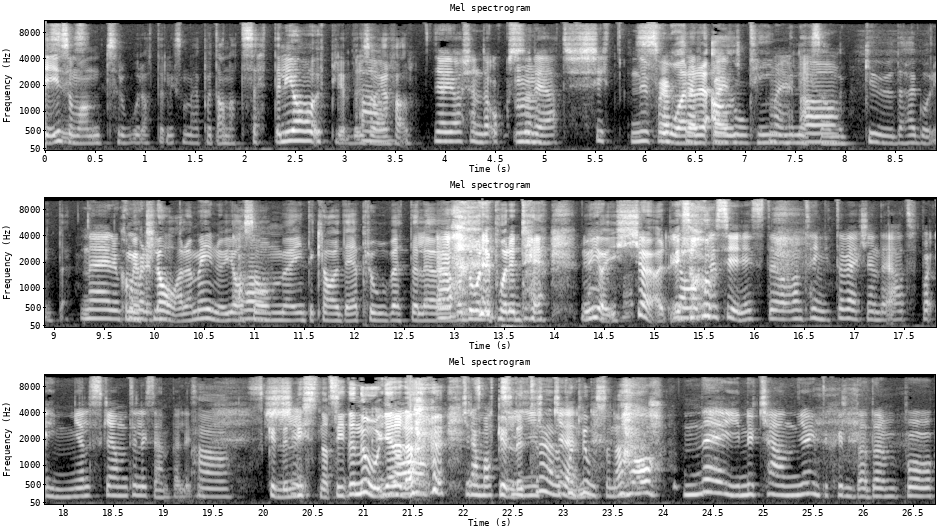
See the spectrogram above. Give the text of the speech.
precis. som man tror att det liksom är på ett annat sätt. Eller jag upplevde det så Ja. i alla fall. Ja, jag kände också Mm. det att shit, nu får jag skärpa ihop allting mig. liksom. Ja. Gud, det här går inte. Nej, nu Kommer jag det- klara mig nu? Jag Ja. som inte klarade det provet eller Ja. var dålig på det där. Nu är jag ju körd Ja, liksom. precis. Det var, man tänkte verkligen det. Att på engelskan till exempel. Liksom. Skulle Shit. lyssnat lite noggrannare Ja, där. grammatiken. Skulle träna på glosorna. Ja, nej, nu kan jag inte skillnaden på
